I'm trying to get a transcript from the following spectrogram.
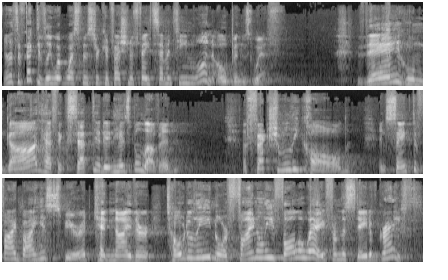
And that's effectively what Westminster Confession of Faith 17.1 opens with. They whom God hath accepted in his beloved, effectually called, and sanctified by his Spirit can neither totally nor finally fall away from the state of grace,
